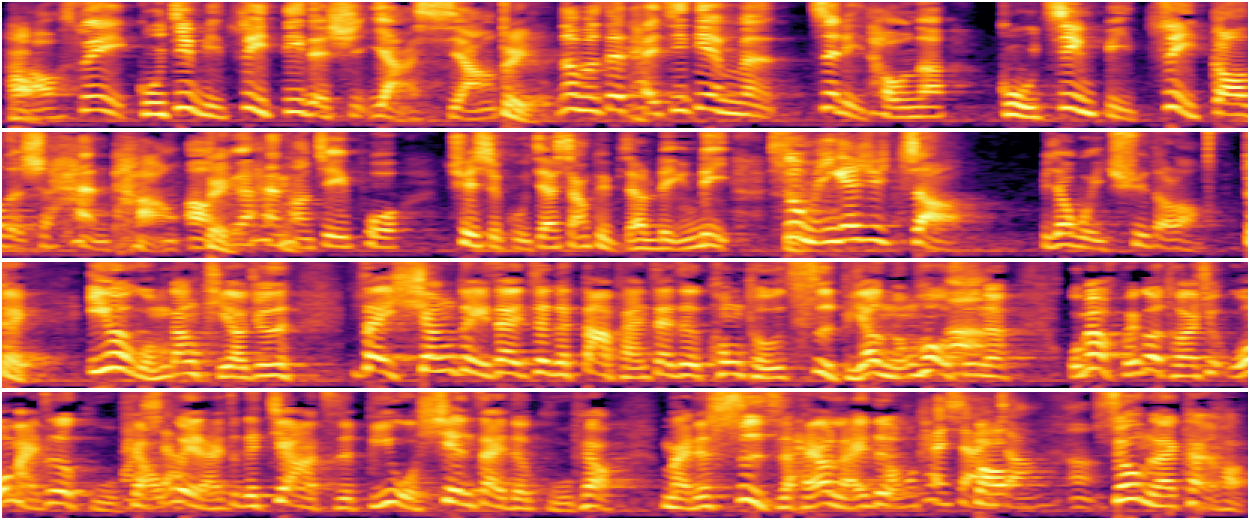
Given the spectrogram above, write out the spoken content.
好，好，所以股净比最低的是亚翔。对，那么在台积电们这里头呢，股净比最高的是汉唐啊，因为汉唐这一波确实股价相对比较凌厉，所以我们应该去找比较委屈的了。对，因为我们刚刚提到，就是在相对在这个大盘在这个空头是比较浓厚时呢，我们要回过头来去，我买这个股票未来这个价值比我现在的股票买的市值还要来得高。我们看下一张，嗯，所以我们来看哈。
